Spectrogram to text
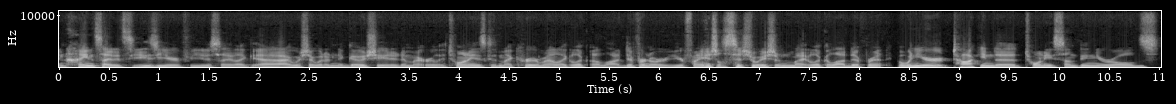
in hindsight, it's easier for you to say like, uh, I wish I would have negotiated in my early twenties because my career might like look a lot different, or your financial situation might look a lot different. But when you're talking to twenty something year olds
